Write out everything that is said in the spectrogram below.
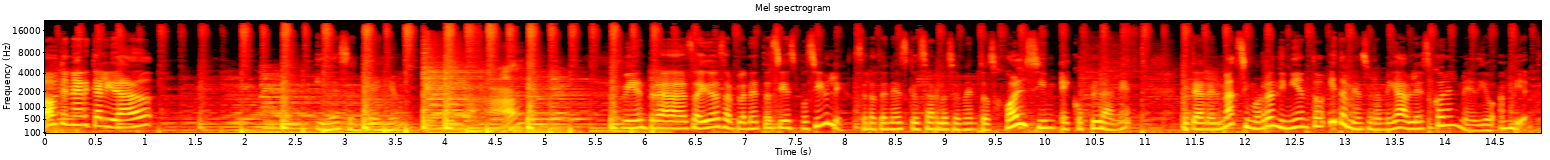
Obtener calidad y desempeño. Ajá. Mientras ayudas al planeta si es posible. Solo tenés que usar los cementos Holcim EcoPlanet, que te dan el máximo rendimiento y también son amigables con el medio ambiente.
